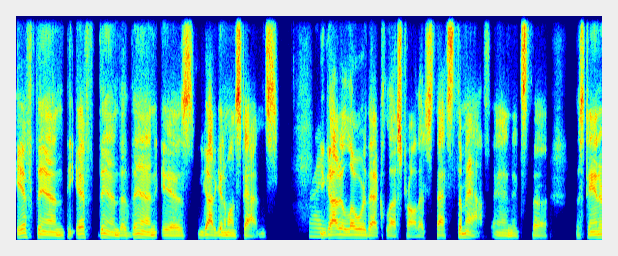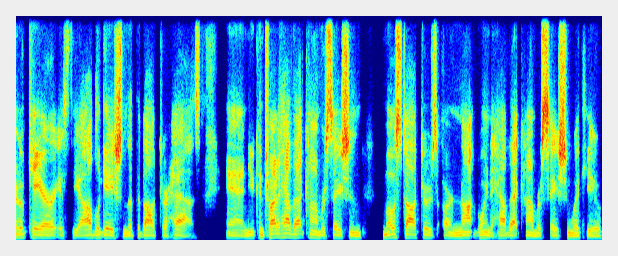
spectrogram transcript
if then, the if then, the then is you got to get them on statins. Right. You got to lower that cholesterol. That's that's the math, and it's the the standard of care. It's the obligation that the doctor has, and you can try to have that conversation most doctors are not going to have that conversation with you.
